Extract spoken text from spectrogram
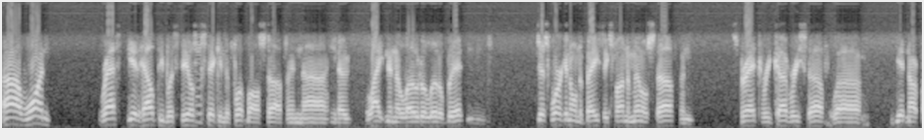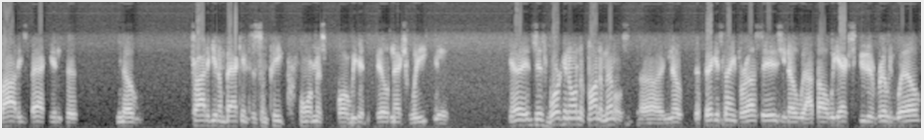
Uh, one, rest, get healthy, but still sticking to football stuff, and uh, you know, lightening the load a little bit, and just working on the basics, fundamental stuff, and stretch recovery stuff. Uh, getting our bodies back into, you know, try to get them back into some peak performance before we hit the field next week, and you know, it's just working on the fundamentals. Uh, you know, the biggest thing for us is, you know, I thought we executed really well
